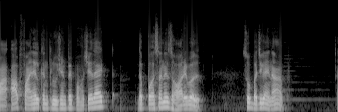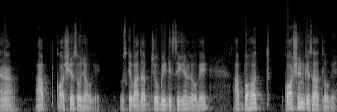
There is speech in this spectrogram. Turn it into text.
आप फाइनल कंक्लूजन पे पहुँचे that the person is horrible so बच गए ना आप है ना? आप कॉशियस हो जाओगे। उसके बाद आप जो भी डिसीज़न लोगे आप बहुत कॉशन के साथ लोगे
